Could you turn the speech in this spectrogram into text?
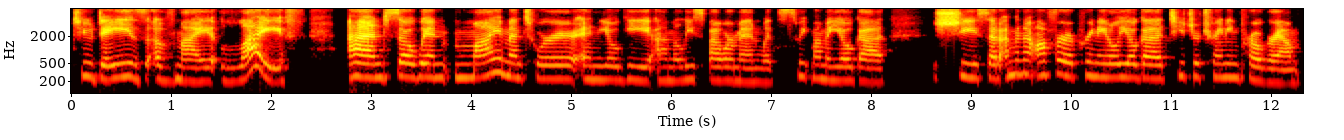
two days of my life and so when my mentor and yogi, um, Elise Bowerman with Sweet Mama Yoga, she said, I'm going to offer a prenatal yoga teacher training program.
